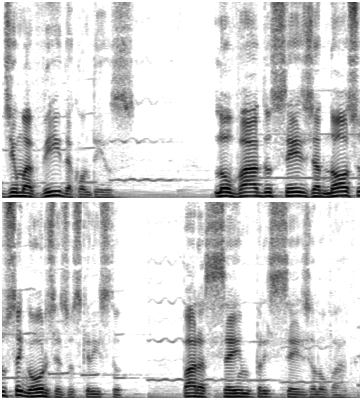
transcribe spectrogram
de uma vida com Deus. Louvado seja nosso Senhor Jesus Cristo, para sempre seja louvado.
